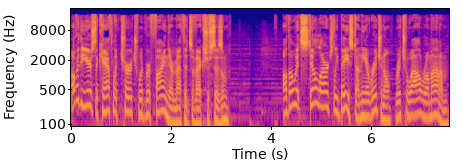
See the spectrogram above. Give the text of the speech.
Over the years, the Catholic Church would refine their methods of exorcism, although it's still largely based on the original Ritual Romanum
